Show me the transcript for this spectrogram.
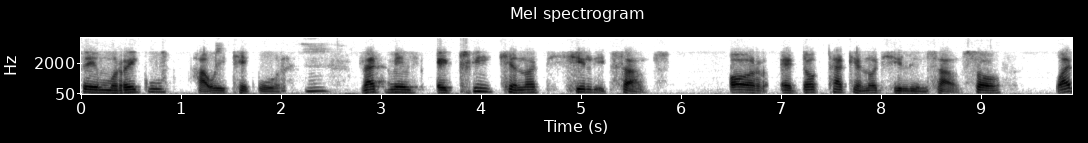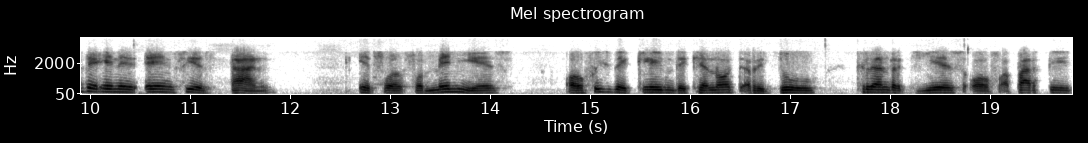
say "Moreku how we take war." Mm. That means a tree cannot heal itself, or a doctor cannot heal himself. So, what the ANC has done is for for many years of which they claim they cannot redo 300 years of apartheid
